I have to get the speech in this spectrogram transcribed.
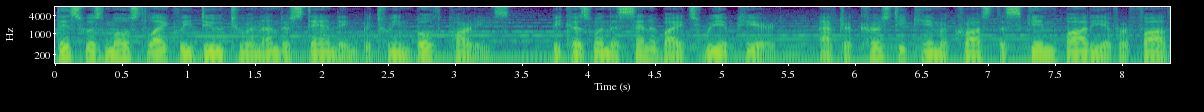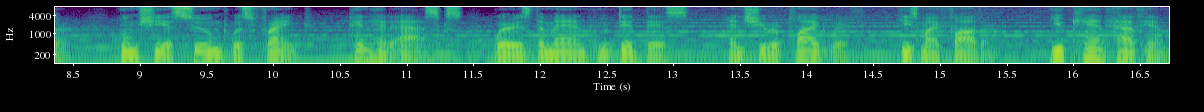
This was most likely due to an understanding between both parties, because when the Cenobites reappeared, after Kirsty came across the skinned body of her father, whom she assumed was Frank, Pinhead asks, where is the man who did this, and she replied with, he's my father. You can't have him.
